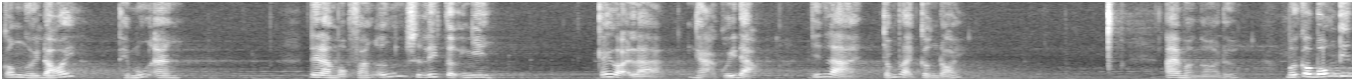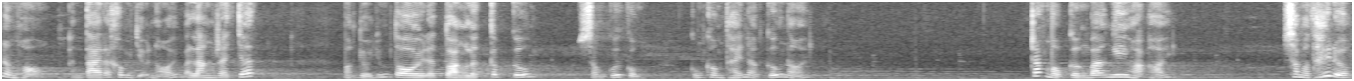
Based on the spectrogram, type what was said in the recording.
con người đói thì muốn ăn. Đây là một phản ứng sinh lý tự nhiên. Cái gọi là ngạ quỹ đạo chính là chống lại cơn đói. Ai mà ngờ được, mới có 4 tiếng đồng hồ, anh ta đã không chịu nổi mà lăn ra chết. Mặc dù chúng tôi đã toàn lực cấp cứu, xong cuối cùng cũng không thể nào cứu nổi. Trắc một cường ba nghi hoặc hỏi Sao mà thấy được?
